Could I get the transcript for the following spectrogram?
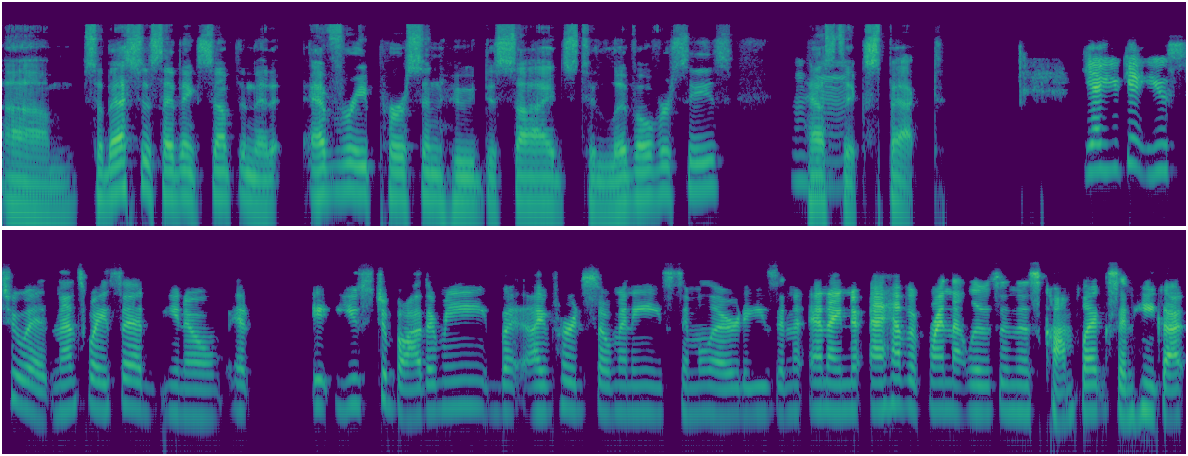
um, so that's just, I think, something that every person who decides to live overseas has to expect. Yeah, you get used to it, and that's why I said, you know, it it used to bother me, but I've heard so many similarities, and and I know I have a friend that lives in this complex, and he got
